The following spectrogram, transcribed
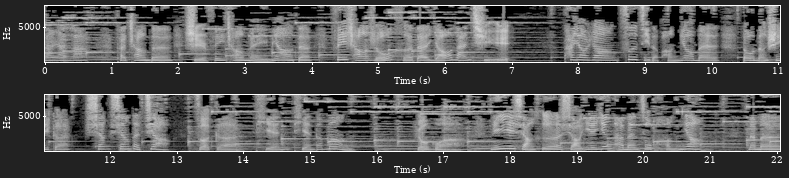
当然啦，它唱的是非常美妙的、非常柔和的摇篮曲。它要让自己的朋友们都能睡个香香的觉，做个甜甜的梦。如果。你也想和小夜莺他们做朋友，那么，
